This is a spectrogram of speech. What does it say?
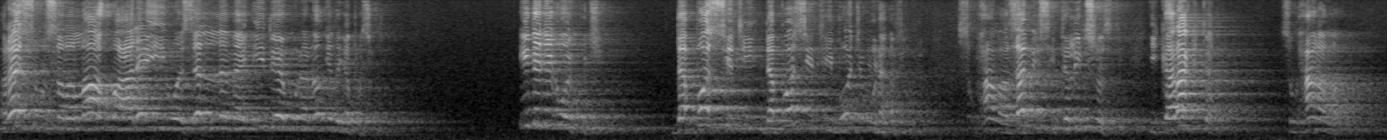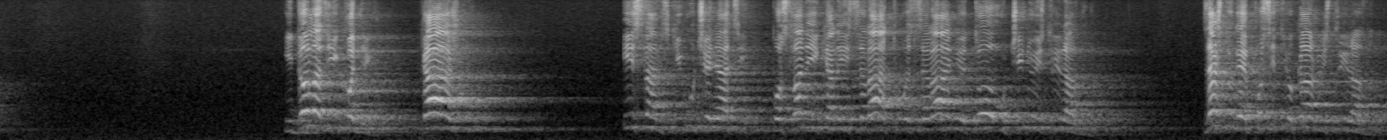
Resul sallallahu alaihi wa sallam ide mu na noge da ga posjeti. Ide njegovoj kući. Da posjeti, da posjeti vođu munafika. Subhanallah, zamislite ličnosti i karakter. Subhanallah. I dolazi kod njega. Kažu islamski učenjaci, poslanik ali i salatu wa salam je to učinio iz tri razloga. Zašto ga je posjetio, kažu iz tri razloga.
